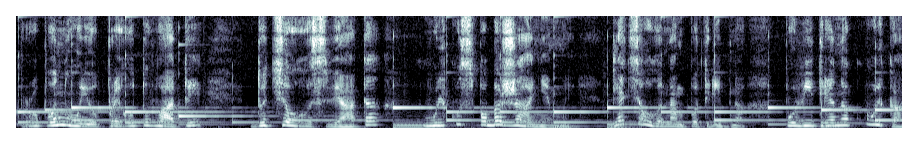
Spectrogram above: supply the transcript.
Пропоную приготувати до цього свята кульку з побажаннями. Для цього нам потрібна повітряна кулька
